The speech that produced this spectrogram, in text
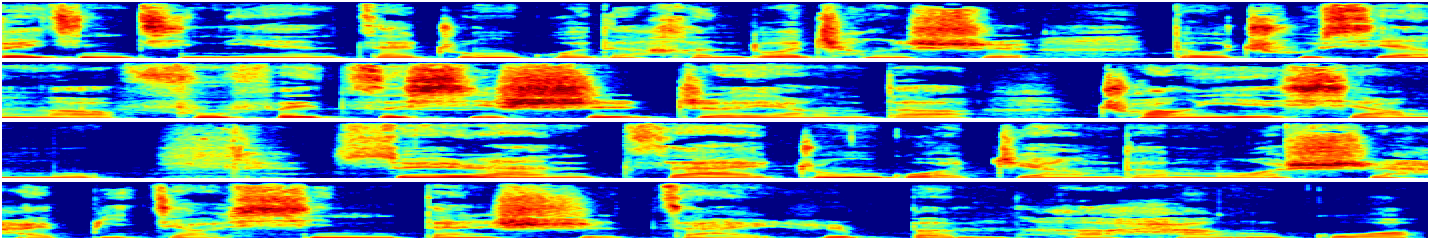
最近几年，在中国的很多城市都出现了付费自习室这样的创业项目。虽然在中国这样的模式还比较新，但是在日本和韩国，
